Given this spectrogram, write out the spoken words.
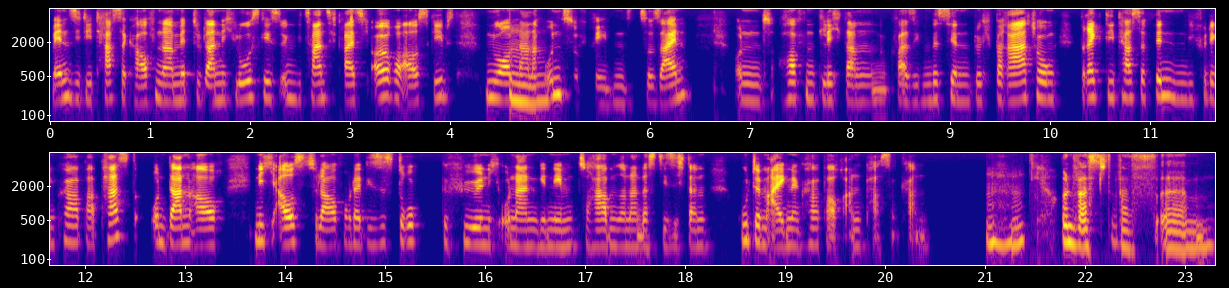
wenn sie die Tasse kaufen, damit du dann nicht losgehst, irgendwie 20, 30 Euro ausgibst, nur um mhm. danach unzufrieden zu sein. Und hoffentlich dann quasi ein bisschen durch Beratung direkt die Tasse finden, die für den Körper passt und dann auch nicht auszulaufen oder dieses Druckgefühl nicht unangenehm zu haben, sondern dass die sich dann gut im eigenen Körper auch anpassen kann. Mhm. Und was, was ähm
